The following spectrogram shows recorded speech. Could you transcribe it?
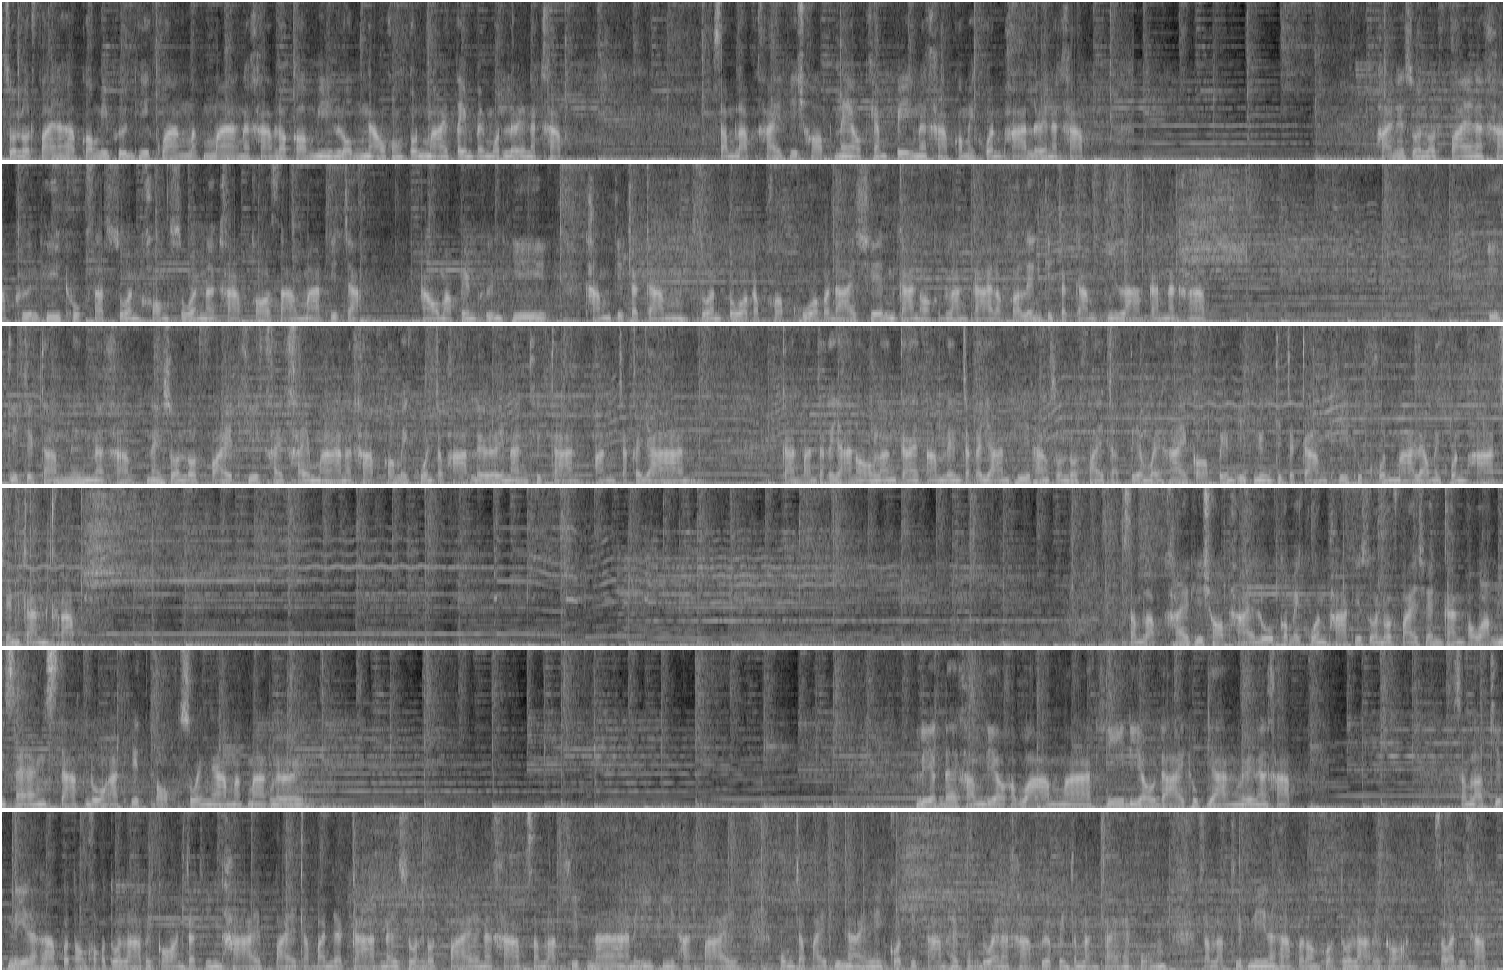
ส่วนรถไฟนะครับก็มีพื้นที่กว้างมาก ๆนะครับ แล้วก็มีร่มเงาของต้นไม้เต็มไปหมดเลยนะครับสำหรับใครที่ชอบแนวแคมปิ้งนะครับก็ไม่ควรพลาดเลยนะครับภายในสวนรถไฟนะครับ พื้นที่ทุกสัดส่วนของสวนนะครับ ก็สามารถที่จะ เอามาเป็นพื้นที่ทำกิจกรรมส่วนตัวกับครอบครัวก็ได้ เช่น การออกกำลังกายแล้วก็เล่นกิจกรรมกีฬากันนะครับอีกกิจกรรมหนึ่งนะครับ ในส่วนรถไฟที่ใครๆมานะครับ ก็ไม่ควรจะพลาดเลย นั่นคือการปั่นจักรยาน การปั่นจักรยานออกกำลังกายตามเลนจักรยานที่ทางสวนรถไฟจัดเตรียมไว้ให้ ก็เป็นอีกหนึ่งกิจกรรมที่ทุกคนมาแล้วไม่ควรพลาดเช่นกันครับ สำหรับใครที่ชอบถ่ายรูปก็ไม่ควรพลาดที่สวนรถไฟเช่นกัน เพราะว่ามีแสงจากดวงอาทิตย์ตกสวยงามมาก ๆ เลยเรียกได้คำเดียวครับว่ามาที่เดียวได้ทุกอย่างเลยนะครับ สำหรับคลิปนี้นะครับ ก็ต้องขอตัวลาไปก่อนจะทิ้งท้ายไปกับบรรยากาศในสวนรถไฟนะครับสำหรับคลิปหน้าใน EP ถัดไป ผมจะไปที่ไหนกดติดตามให้ผมด้วยนะครับ เพื่อเป็นกำลังใจให้ผมสำหรับคลิปนี้นะครับ ก็ต้องขอตัวลาไปก่อน สวัสดีครับ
